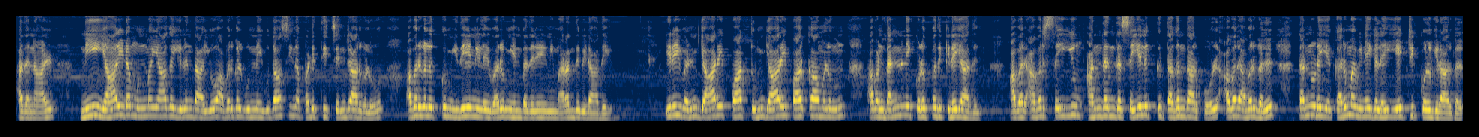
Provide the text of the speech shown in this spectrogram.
அதனால் நீ யாரிடம் உண்மையாக இருந்தாயோ அவர்கள் உன்னை உதாசீனப்படுத்தி சென்றார்களோ அவர்களுக்கும் இதே நிலை வரும் என்பதனை நீ மறந்துவிடாதே. இறைவன் யாரை பார்த்தும் யாரை பார்க்காமலும் அவன் தண்டனை கொடுப்பது கிடையாது. அவர் அவர் செய்யும் அந்தந்த செயலுக்கு தகுந்தாற்போல் அவர் அவர்கள் தன்னுடைய கரும வினைகளை ஏற்றிக்கொள்கிறார்கள்.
